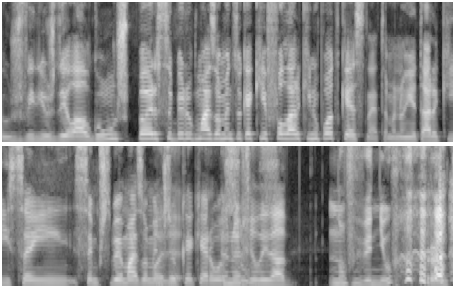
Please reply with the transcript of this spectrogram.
os vídeos dele, alguns, para saber mais ou menos o que é que ia falar aqui no podcast, né? Também não ia estar aqui sem, sem perceber mais ou menos Olha, o que é que era o Eu, assunto. na realidade, não fui ver nenhum. Pronto,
